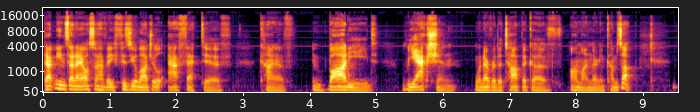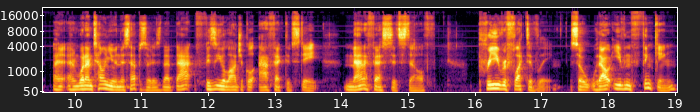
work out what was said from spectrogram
That means that I also have a physiological, affective, kind of embodied reaction whenever the topic of online learning comes up. And what I'm telling you in this episode is that that physiological affective state manifests itself pre reflectively. So without even thinking,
